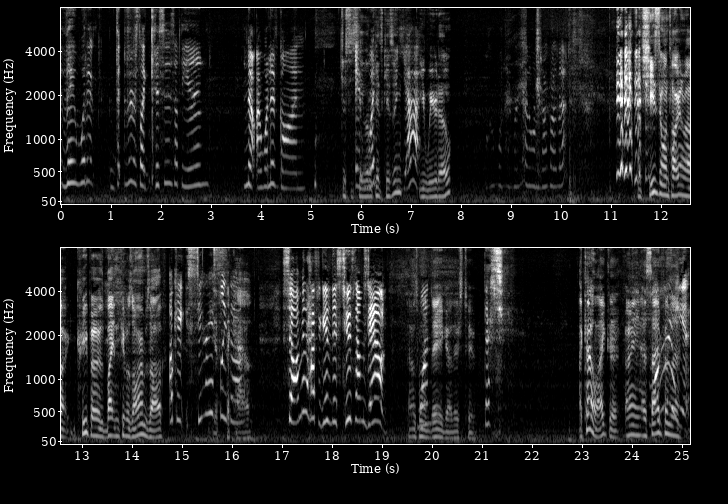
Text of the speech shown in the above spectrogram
They wouldn't. Th- there's like kisses at the end. No, I would have gone. Just to It see little would- kids kissing? yeah. You weirdo. I don't want to talk about that. She's the one talking about creepos biting people's arms off. Okay, seriously thick though. cow. So I'm gonna have to give this two thumbs down. That was one. One. There you go. There's two. That's I kind of liked it. I mean, aside from the Why?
